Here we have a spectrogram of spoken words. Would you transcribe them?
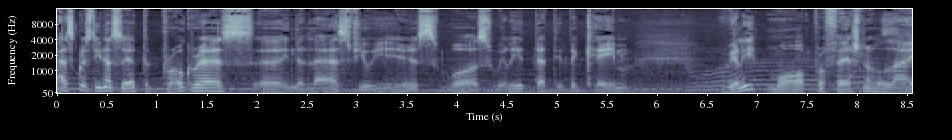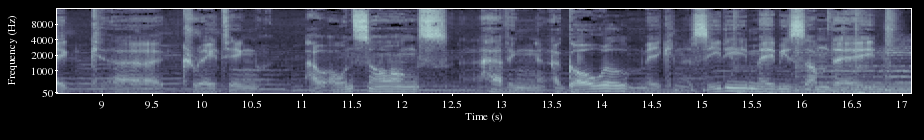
as Christina said, the progress uh, in the last few years was really that it became really more professional, like uh, creating our own songs, having a goal, making a CD maybe someday.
